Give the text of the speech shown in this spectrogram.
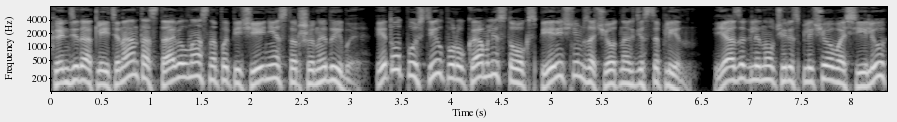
Кандидат-лейтенант оставил нас на попечение старшины Дыбы, и тот пустил по рукам листок с перечнем зачетных дисциплин. Я заглянул через плечо Василию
